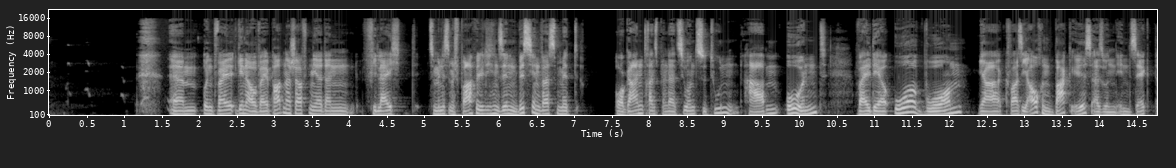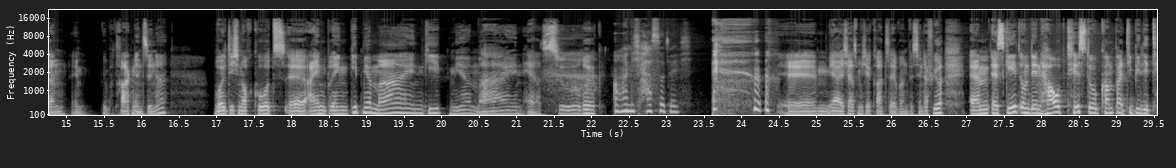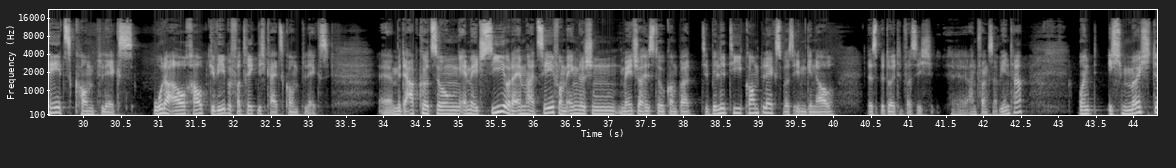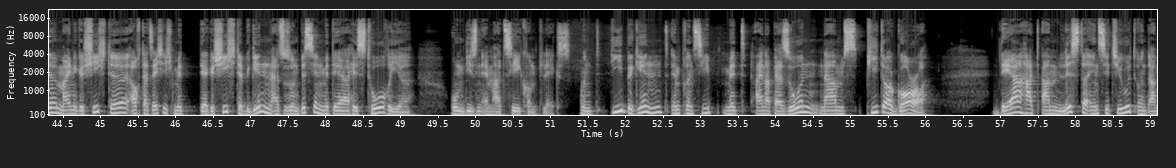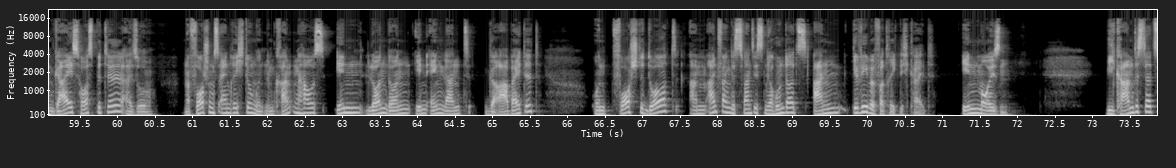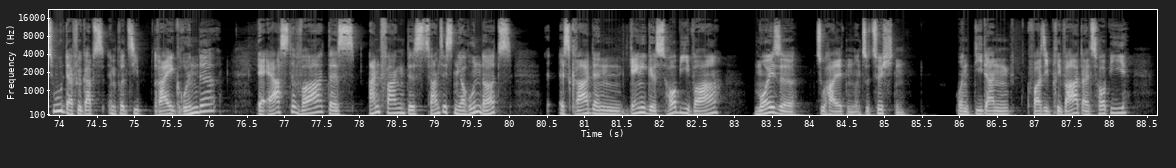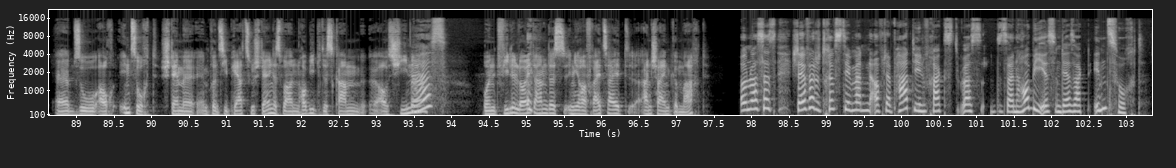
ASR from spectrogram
ähm, und weil, genau, weil Partnerschaften ja dann vielleicht zumindest im sprachbildlichen Sinn, ein bisschen was mit Organtransplantation zu tun haben und weil der Ohrwurm ja quasi auch ein Bug ist, also ein Insekt dann im übertragenen Sinne, wollte ich noch kurz äh, einbringen, gib mir mein, gib mir mein Herz zurück. Oh Mann, ich hasse dich. ähm, ja, ich hasse mich ja gerade selber ein bisschen dafür. Ähm, es geht um den Haupthistokompatibilitätskomplex oder auch Hauptgewebeverträglichkeitskomplex. Äh, mit der Abkürzung MHC oder MHC vom englischen Major Histocompatibility Complex, was eben genau das bedeutet, was ich äh, anfangs erwähnt habe. Und ich möchte meine Geschichte auch tatsächlich mit der Geschichte beginnen, also so ein bisschen mit der Historie um diesen MHC-Komplex. Und die beginnt im Prinzip mit einer Person namens Peter Gore. Der hat am Lister Institute und am Guy's Hospital, also einer Forschungseinrichtung und einem Krankenhaus in London in England gearbeitet und forschte dort am Anfang des 20. Jahrhunderts an Gewebeverträglichkeit in Mäusen. Wie kam das dazu? Dafür gab es im Prinzip drei Gründe. Der erste war, dass Anfang des 20. Jahrhunderts es gerade ein gängiges Hobby war, Mäuse zu halten und zu züchten. Und die dann quasi privat als Hobby äh, so auch Inzuchtstämme im Prinzip herzustellen. Das war ein Hobby, das kam äh, aus China. Was? Und viele Leute haben das in ihrer Freizeit anscheinend gemacht. Und was das? Stell dir vor, du triffst jemanden auf der Party und fragst, was sein Hobby ist, und der sagt Inzucht.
